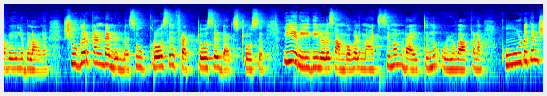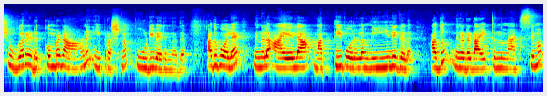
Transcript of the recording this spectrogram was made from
അവൈലബിൾ ആണ്. ഷുഗർ കണ്ടന്റ് ഉള്ള സൂക്രോസ് ഫ്രക്ടോസ് ഡെക്സ്ട്രോസ് ഈ രീതിയിലുള്ള സംഭവങ്ങൾ മാക്സിമം ഡയറ്റിൽ നിന്ന് ഒഴിവാക്കണം. കൂടുതൽ ഷുഗർ എടുക്കുമ്പോഴാണ് ഈ പ്രശ്നം കൂടി വരുന്നത്. അതുപോലെ നിങ്ങൾ അയല മത്തി പോലുള്ള മീനുകൾ അതും നിങ്ങളുടെ ഡയറ്റിൽ നിന്ന് മാക്സിമം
